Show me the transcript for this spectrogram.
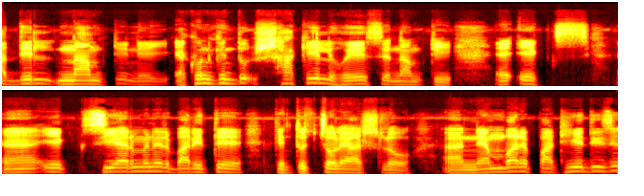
আদিল নামটি নেই। এখন কিন্তু শাকিল হয়েছে নামটি। এক এক চেয়ারম্যানের বাড়িতে কিন্তু চলে আসলো। নেম্বারে পাঠিয়ে দিয়েছে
